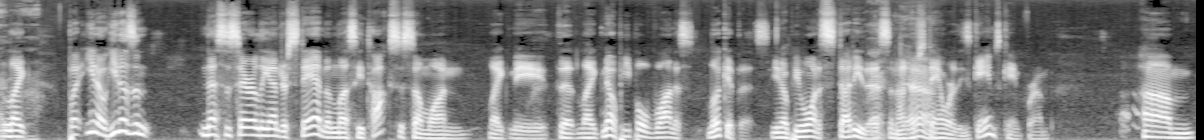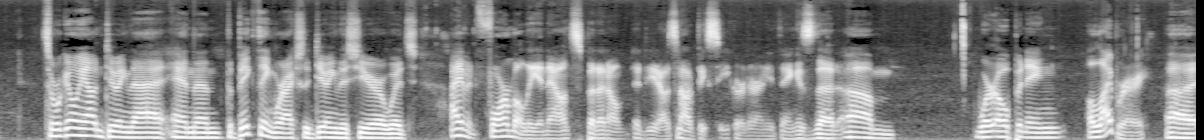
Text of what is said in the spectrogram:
Like, but you know, he doesn't necessarily understand unless he talks to someone like me that like no people want to look at this you know people want to study this and Yeah. understand where these games came from um so we're going out and doing that and then the big thing we're actually doing this year which i haven't formally announced but i don't you know it's not a big secret or anything is that um we're opening a library uh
